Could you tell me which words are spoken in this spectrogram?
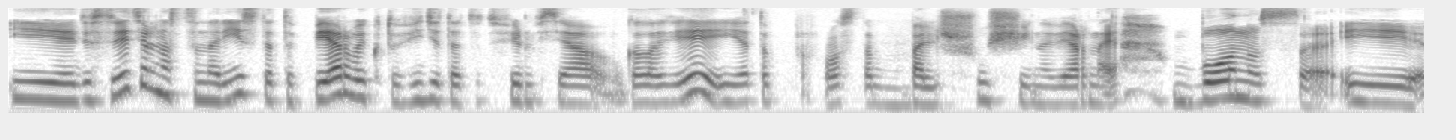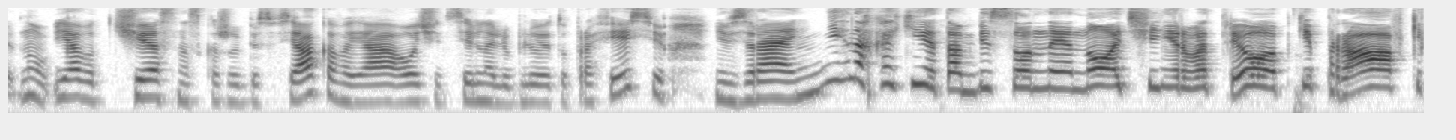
И действительно, сценарист — это первый, кто видит этот фильм все в голове, и это просто большущий, наверное, бонус. И, ну, я вот честно скажу, без всякого, я очень сильно люблю эту профессию, невзирая ни на какие там бессонные ночи, нервотрепки, правки,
